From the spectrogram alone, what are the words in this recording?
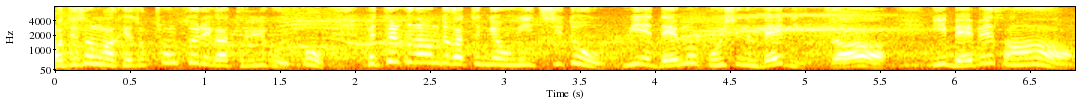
어디선가 계속 총소리가 들리고 있고 배틀그라운드 같은 경우 이 지도 위에 네모 보이시는 맵이 있죠. 이 맵에서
